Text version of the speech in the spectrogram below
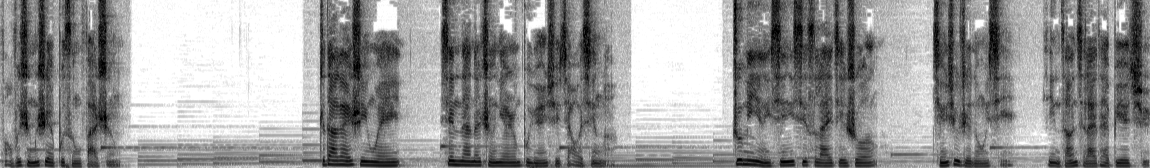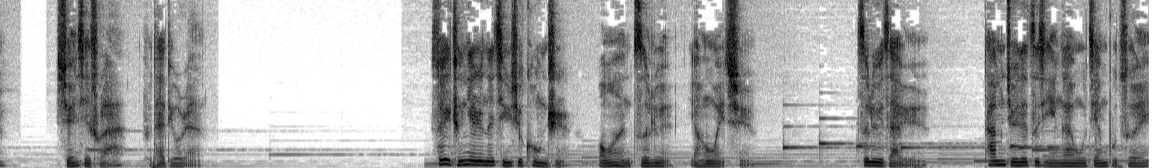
仿佛什么事也不曾发生。这大概是因为现在的成年人不允许矫情了。著名影星希斯莱杰说：“情绪这东西，隐藏起来太憋屈。”宣泄出来又太丢人，所以成年人的情绪控制往往很自律，也很委屈。自律在于，他们觉得自己应该无坚不摧，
